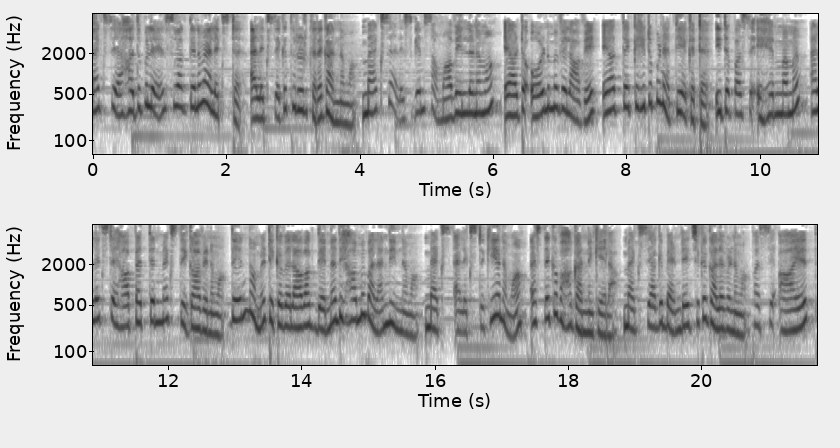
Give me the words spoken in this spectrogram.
මැක්ස් එයා හදපු ලේන්සුවක් දෙනවා ඇලෙක්ස්ට. ඇලෙක්ස් එක තුරුල් කර ගන්නවා. මැක්ස් ඇලෙක්ස්ගෙන් සමාව ඉල්ලනවා. එයාට ඕනම වෙලාවේ එයාත් එක්ක හිටපු නැති එකට. ඊට පස්සේ එහෙම්මම ඇලෙක්ස්ට එහා පැත්තෙන් මැක්ස් දිගා වෙනවා. දෙන්නම ටික වෙලාවක් දෙන්න දිහාම බලන් ඉන්නවා. මැක්ස් ඇලෙක්ස්ට කියනවා ඇස් දෙක වහගන්න කියලා. මැක්ස් යාගේ බැන්ඩේජ් එක ගලවනවා. පස්සේ ආයෙත්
